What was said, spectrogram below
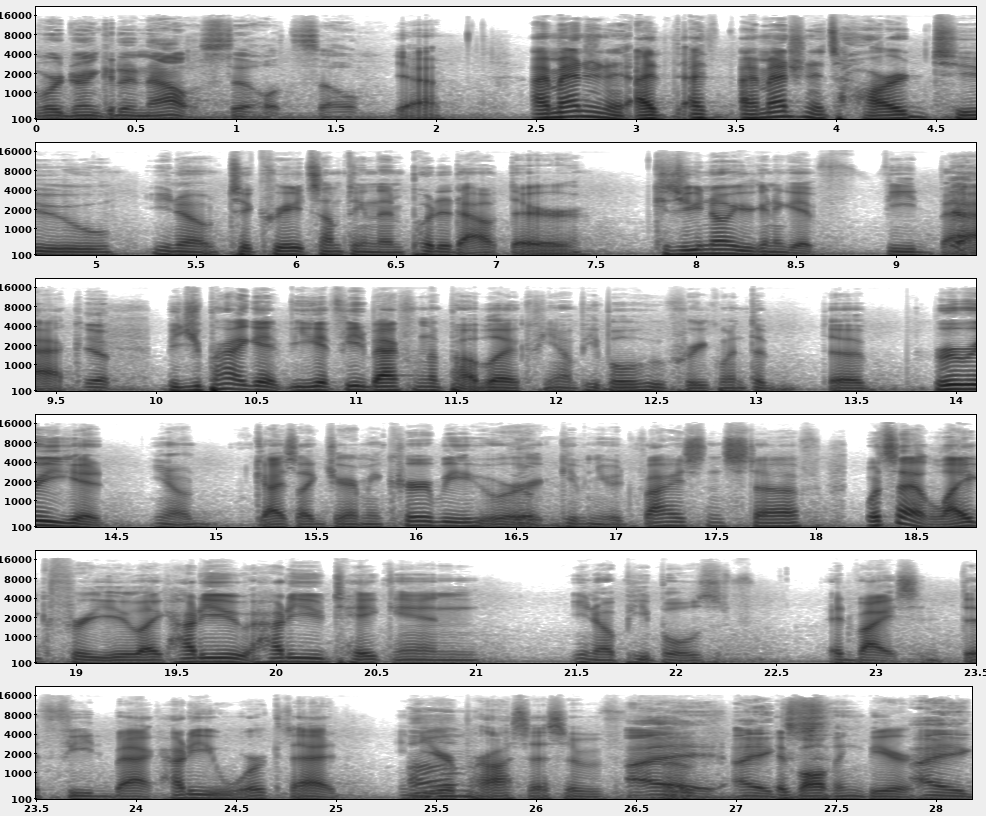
we're drinking it now still. So Yeah. I imagine it. I, I, I imagine it's hard to you know to create something and then put it out there because you know you're gonna get feedback. yep. But you probably get you get feedback from the public. You know, people who frequent the the brewery. You get you know guys like Jeremy Kirby who are giving you advice and stuff. What's that like for you? Like, how do you how do you take in you know people's advice, the feedback? How do you work that into your Um, process of, I, of I ex- evolving beer? I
